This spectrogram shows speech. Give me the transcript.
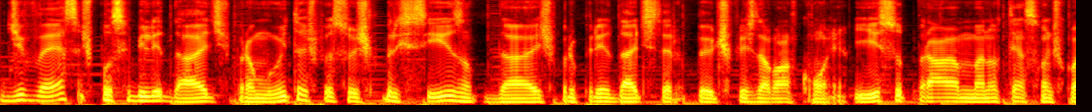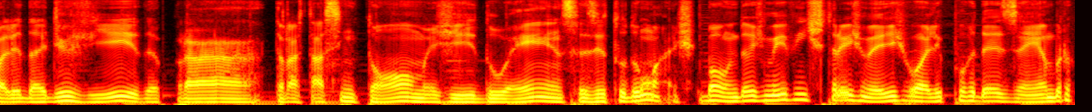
diversas possibilidades para muitas pessoas que precisam das propriedades terapêuticas da maconha. Isso para manutenção de qualidade de vida, para tratar sintomas de doenças e tudo mais. Bom, em 2023 mesmo, ali por dezembro,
